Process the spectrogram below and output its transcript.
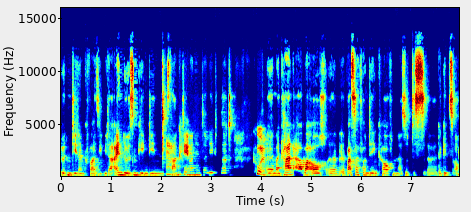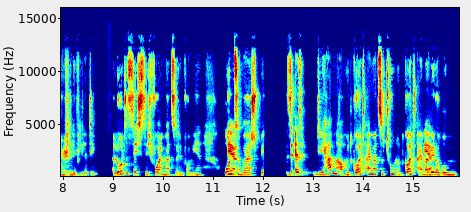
würden die dann quasi wieder einlösen gegen den ah, Pfand, okay. den man hinterlegt hat. Cool. Äh, man kann aber auch äh, Wasser von denen kaufen. Also das, äh, da gibt es auch mhm. viele, viele Dinge. Da lohnt es sich, sich vorher mal zu informieren. Und ja. zum Beispiel also die haben auch mit Goldeimer zu tun und Goldeimer Ja. wiederum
